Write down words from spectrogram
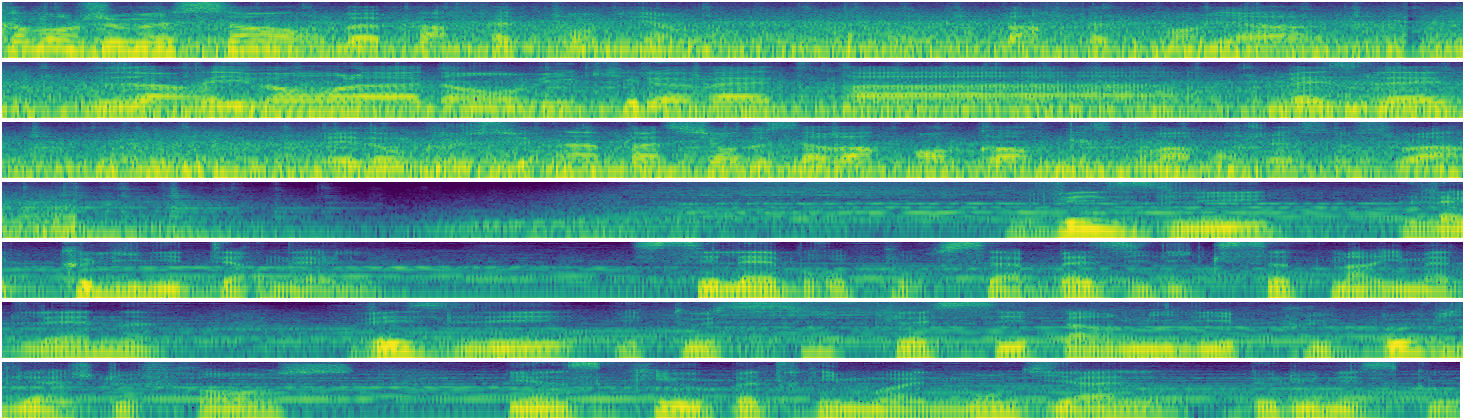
Comment je me sens? Bah, Parfaitement bien. Parfaitement bien. Nous arrivons là dans 8 km à Vézelay. Et donc je suis impatient de savoir encore qu'est-ce qu'on va manger ce soir. Vézelay, la colline éternelle. Célèbre pour sa basilique Sainte-Marie-Madeleine, Vézelay est aussi classé parmi les plus beaux villages de France et inscrit au patrimoine mondial de l'UNESCO.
